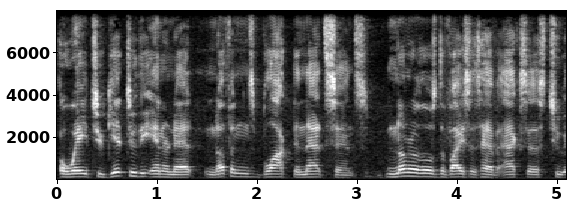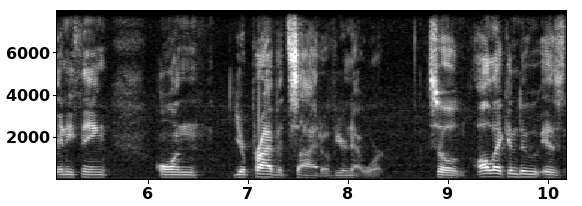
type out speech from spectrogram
a way to get to the internet. Nothing's blocked in that sense. None of those devices have access to anything on your private side of your network. So all I can do is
